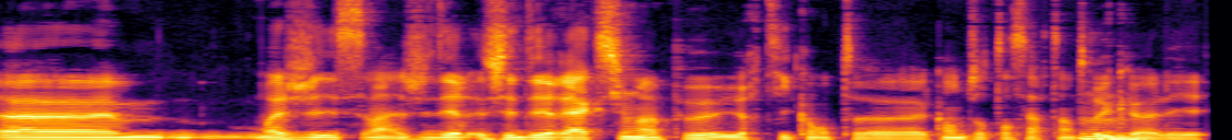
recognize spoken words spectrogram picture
Euh, moi, j'ai, enfin, j'ai des, j'ai des réactions un peu urticantes euh, quand j'entends certains trucs. Euh, les,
